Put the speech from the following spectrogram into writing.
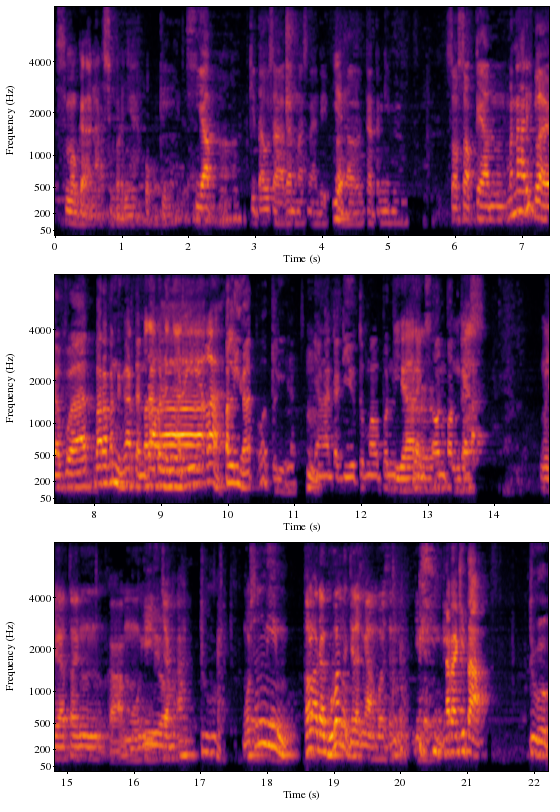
semoga narasumbernya oke. gitu. siap kita usahakan mas nanti bakal datengin sosok yang menarik lah ya buat para pendengar dan Para pendengar, iyalah. pelihat oh pelihat Hmm. yang ada di YouTube maupun Biar Blank Sound podcast Ngeliatin kamu Iya. Icang, aduh, bosenin. Kalau ada gua nggak jelas nggak bosenin. Gitu. karena kita duo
